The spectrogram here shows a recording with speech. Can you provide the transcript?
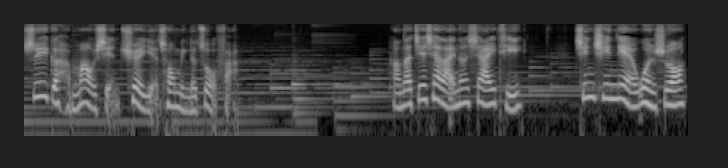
是一个很冒险却也聪明的做法。好，那接下来呢？下一题，青青念问说：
